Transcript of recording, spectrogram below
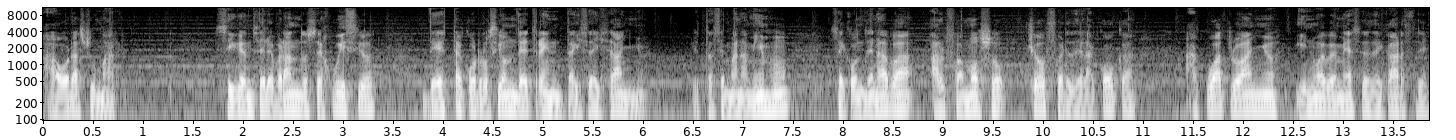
ahora sumar. Siguen celebrándose juicios de esta corrupción de 36 años. Esta semana mismo se condenaba al famoso chofer de la coca a cuatro años y nueve meses de cárcel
